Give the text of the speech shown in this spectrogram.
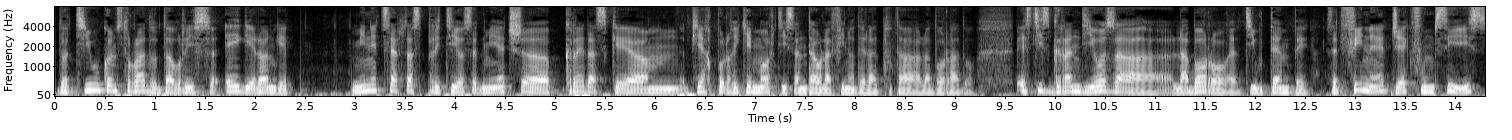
Do tiu construado dauris ege longe. Mi ne certas pri tio, sed mi ec uh, credas che um, Pierre Paul Riquet mortis antau la fino de la tuta laborado. Estis grandiosa laboro uh, tiu tempe, sed fine Jack funkciis,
